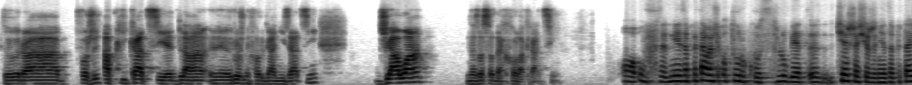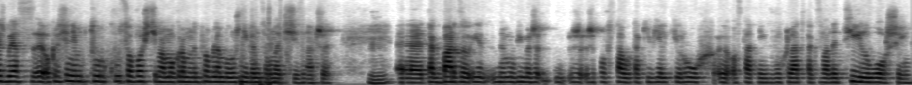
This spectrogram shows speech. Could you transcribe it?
która tworzy aplikacje dla e, różnych organizacji, działa na zasadach holakracji. O, uf, nie zapytałeś o turkus. Lubię, y, cieszę się, że nie zapytałeś, bo ja z określeniem turkusowości mam ogromny problem, bo już nie wiem, co ona dzisiaj znaczy. Mhm. E, tak bardzo, my mówimy, że, że, że, powstał taki wielki ruch y, ostatnich dwóch lat, tak zwany teal washing,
